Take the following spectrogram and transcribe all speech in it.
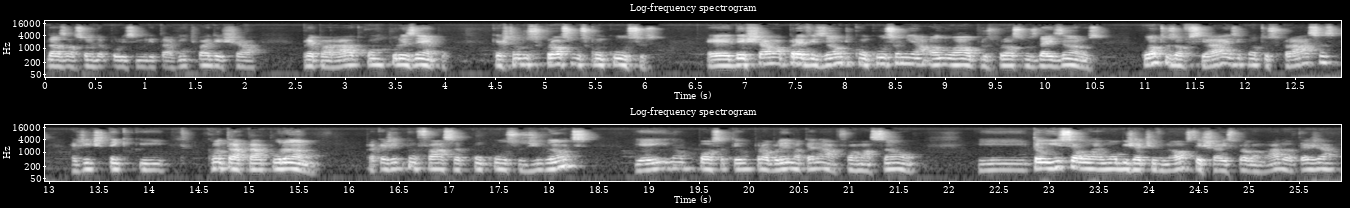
das ações da Polícia Militar a gente vai deixar preparado, como por exemplo, questão dos próximos concursos, é deixar uma previsão de concurso anual para os próximos 10 anos, quantos oficiais e quantos praças a gente tem que contratar por ano, para que a gente não faça concursos gigantes e aí não possa ter um problema até na formação. E, então isso é um, é um objetivo nosso, deixar isso programado. Eu até já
